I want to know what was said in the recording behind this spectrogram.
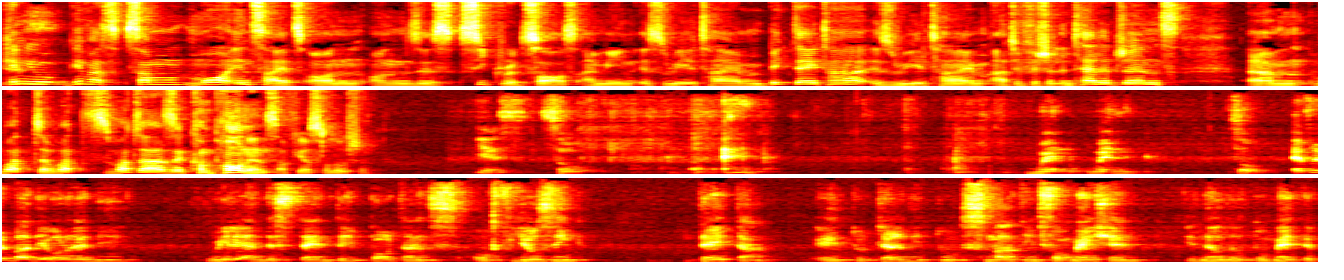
can you give us some more insights on on this secret sauce? I mean, is real-time big data? Is real-time artificial intelligence? Um, what what what are the components of your solution? Yes. So when when so everybody already really understand the importance of using data and to turn it to smart information in order to make the,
